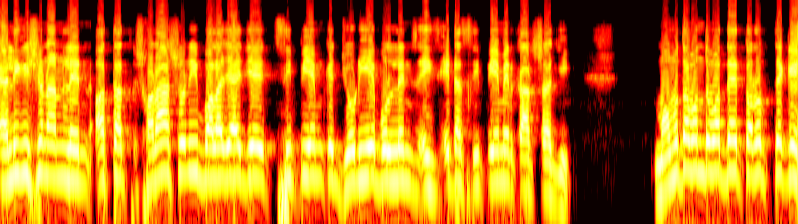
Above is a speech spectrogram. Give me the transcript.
অ্যালিগেশন আনলেন, অর্থাৎ সরাসরি বলা যায় যে সিপিএম কে জড়িয়ে বললেন এটা সিপিএম এর কারসাজি। মমতা বন্দ্যোপাধ্যায়ের তরফ থেকে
